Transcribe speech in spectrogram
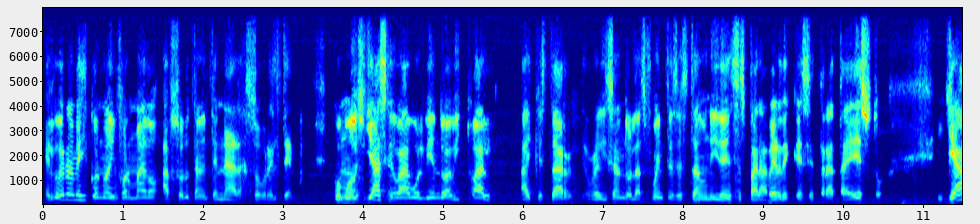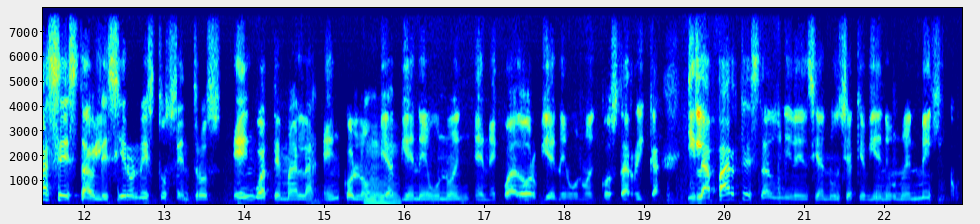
el gobierno de México no ha informado absolutamente nada sobre el tema. Como ya se va volviendo habitual, hay que estar revisando las fuentes estadounidenses para ver de qué se trata esto. Ya se establecieron estos centros en Guatemala, en Colombia, viene uno en, Ecuador, viene uno en Costa Rica y la parte estadounidense anuncia que viene uno en México.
